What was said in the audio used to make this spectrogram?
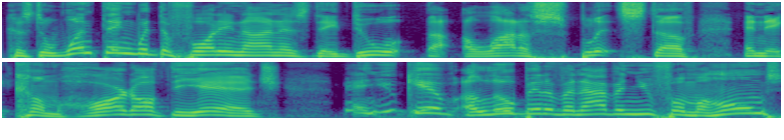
Because the one thing with the 49ers, they do a, a lot of split stuff and they come hard off the edge. Man, you give a little bit of an avenue for Mahomes,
